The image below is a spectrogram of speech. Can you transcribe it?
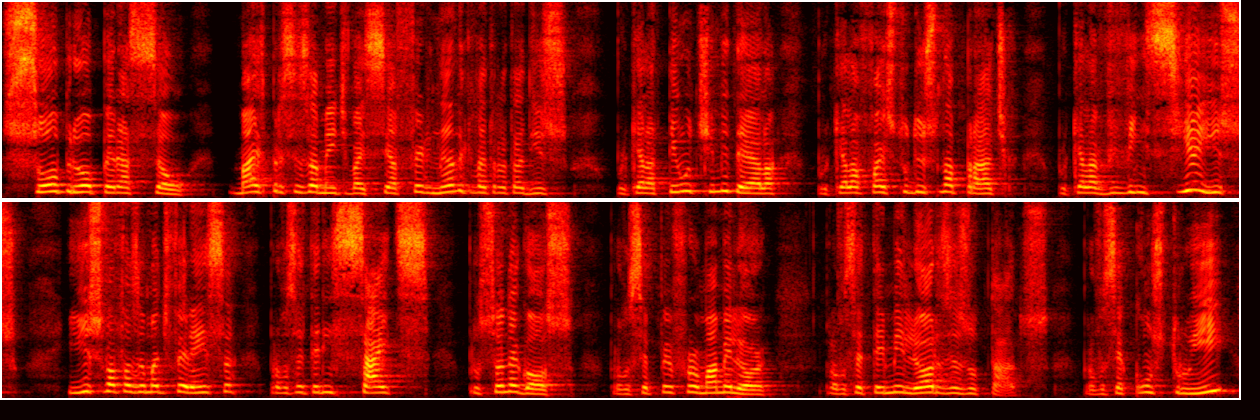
sobre operação. Mais precisamente, vai ser a Fernanda que vai tratar disso, porque ela tem um time dela, porque ela faz tudo isso na prática, porque ela vivencia isso. E isso vai fazer uma diferença para você ter insights para o seu negócio, para você performar melhor, para você ter melhores resultados, para você construir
